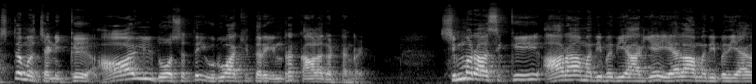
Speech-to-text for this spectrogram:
அஷ்டம சனிக்கு ஆயுள் தோஷத்தை உருவாக்கி தருகின்ற காலகட்டங்கள். சிம்ம ராசிக்கு ஆறாம் அதிபதியாகிய ஏழாம் அதிபதியாக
